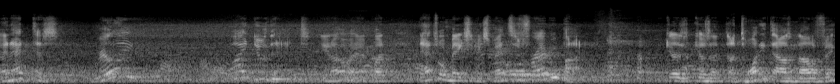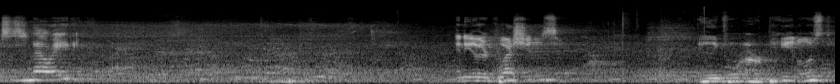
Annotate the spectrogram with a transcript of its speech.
And that just, really? Why do that? You know, but that's what makes it expensive for everybody. Because a $20,000 fix is now 80. Any other questions? Anything for our panelist?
